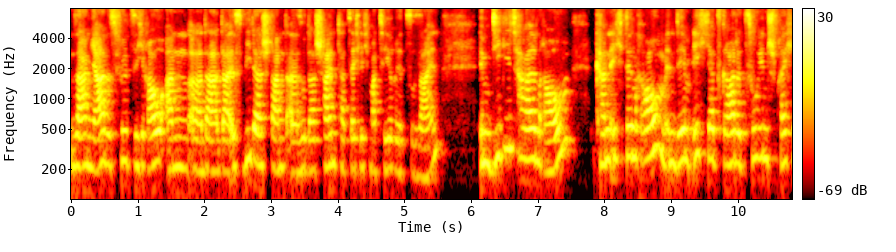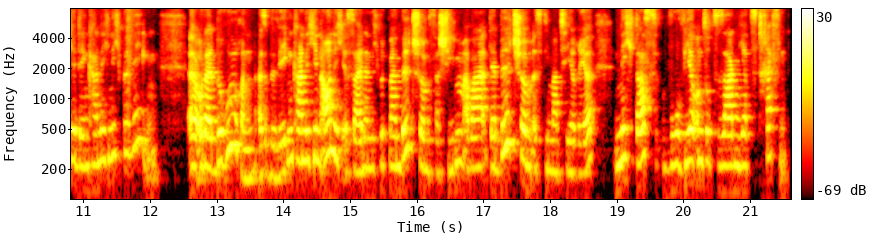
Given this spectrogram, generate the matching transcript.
Und sagen, ja, das fühlt sich rau an, äh, da, da ist Widerstand, also da scheint tatsächlich Materie zu sein. Im digitalen Raum kann ich den Raum, in dem ich jetzt gerade zu Ihnen spreche, den kann ich nicht bewegen äh, oder berühren. Also bewegen kann ich ihn auch nicht, es sei denn, ich würde meinen Bildschirm verschieben, aber der Bildschirm ist die Materie, nicht das, wo wir uns sozusagen jetzt treffen.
